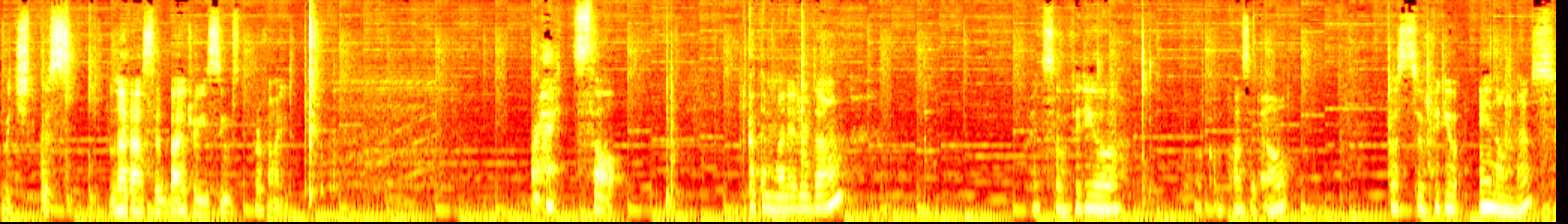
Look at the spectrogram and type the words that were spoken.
which this lead acid battery seems to provide. Alright, so got the monitor down. Right, so video or composite out. Let's do video in on this.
